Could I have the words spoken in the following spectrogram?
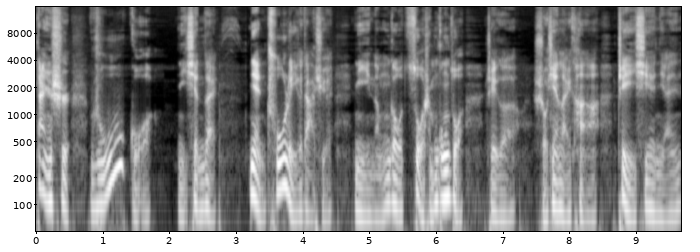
但是如果你现在念出了一个大学，你能够做什么工作？这个首先来看啊，这些年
